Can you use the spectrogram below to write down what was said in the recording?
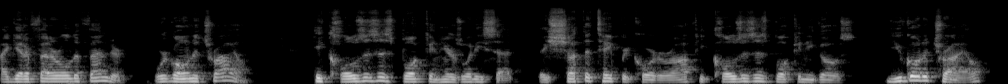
I get a federal defender. We're going to trial. He closes his book, and here's what he said. They shut the tape recorder off. He closes his book and he goes, You go to trial,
